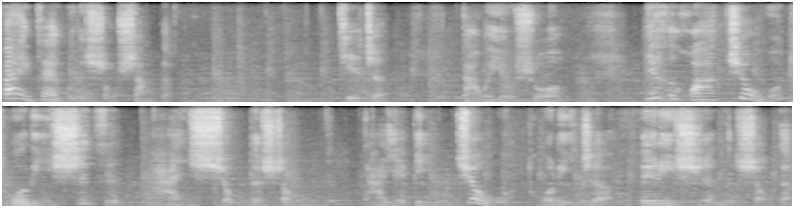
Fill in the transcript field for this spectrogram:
败在我的手上的。接着，大卫又说：“耶和华救我脱离狮子和熊的手，他也必救我脱离这非利士人的手的。”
